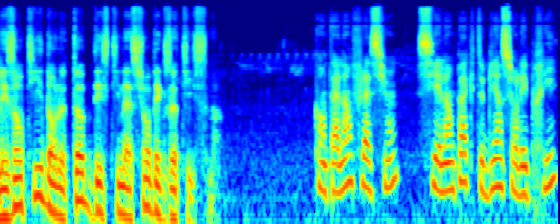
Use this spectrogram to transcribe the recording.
Les Antilles dans le top destination d'exotisme. Quant à l'inflation, si elle impacte bien sur les prix,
